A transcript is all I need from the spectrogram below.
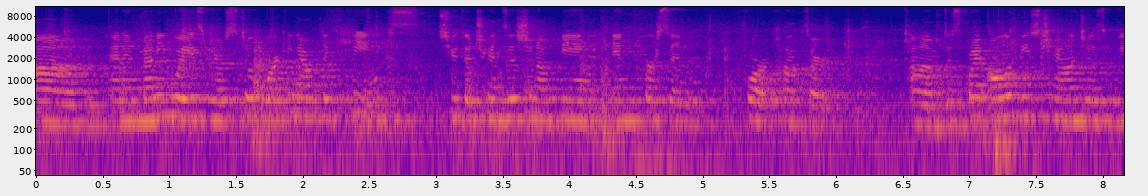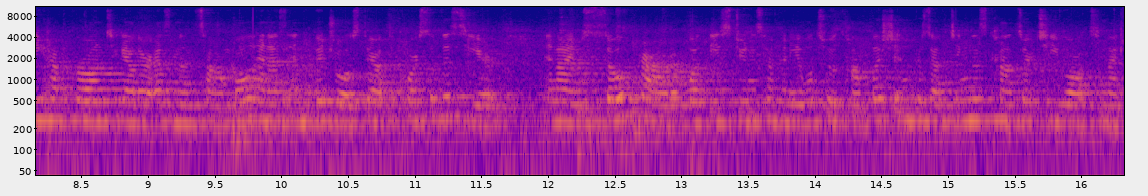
Um, and in many ways, we are still working out the kinks to the transition of being in person for a concert. Um, despite all of these challenges, we have grown together as an ensemble and as individuals throughout the course of this year, and I am so proud of what these students have been able to accomplish in presenting this concert to you all tonight.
